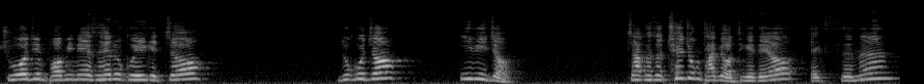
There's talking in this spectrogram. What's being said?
주어진 범위 내에서 해를 구해야겠죠? 누구죠? 1이죠. 자, 그래서 최종 답이 어떻게 돼요? x는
